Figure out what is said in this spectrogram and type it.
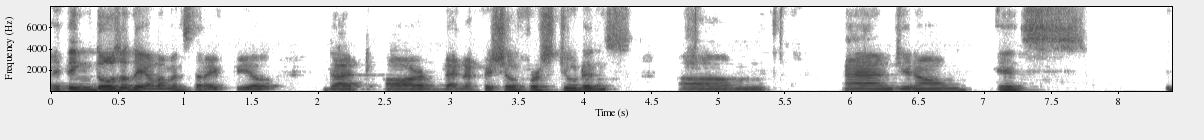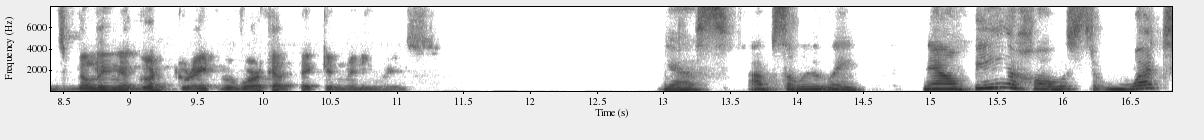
i think those are the elements that i feel that are beneficial for students. Um, and you know, it's it's building a good, great work ethic in many ways. Yes, absolutely. Now, being a host, what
